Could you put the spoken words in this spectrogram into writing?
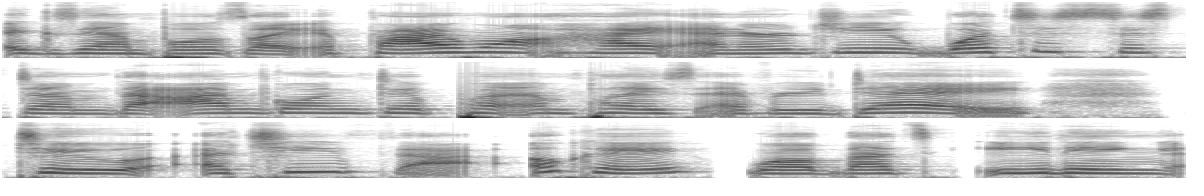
example is like if I want high energy, what's a system that I'm going to put in place every day to achieve that? Okay, well, that's eating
